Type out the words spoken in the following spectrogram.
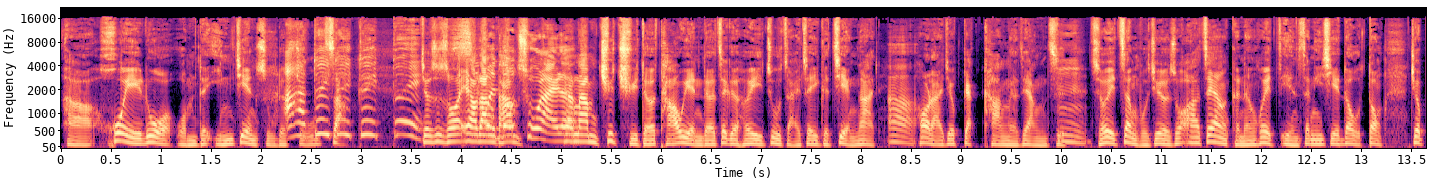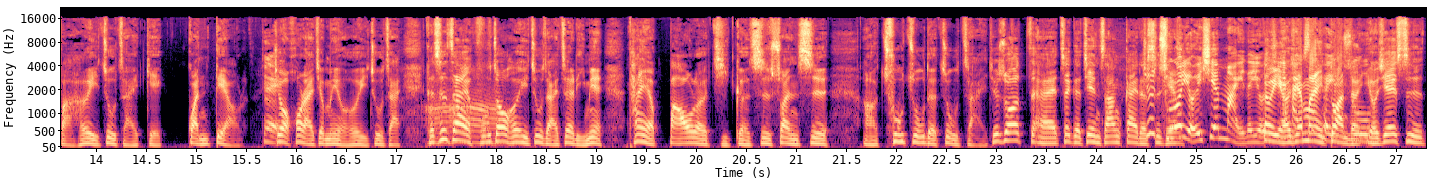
啊贿赂我们的营建署的署长，对对对对，就是说要让他们出来了，让他们去取得桃园的这个合宜住宅这一个建案。嗯，后来就变康了这样子。所以政府觉得说啊，这样可能会衍生一些漏洞，就把合宜住宅给。关掉了。就后来就没有合以住宅，可是，在福州合以住宅这里面，它也包了几个是算是啊出租的住宅，就是说，呃，这个建商盖的是除了有一些买的，有对，有些卖断的，有些是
